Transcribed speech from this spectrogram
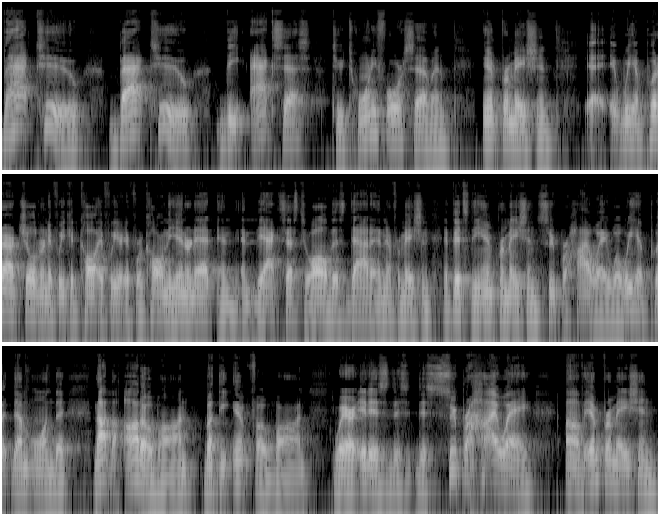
back to back to the access to 24 7 information. Eh, we have put our children if we could call if we if we're calling the internet and, and the access to all this data and information if it's the information superhighway well we have put them on the not the autobahn but the infobahn where it is this this superhighway of information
